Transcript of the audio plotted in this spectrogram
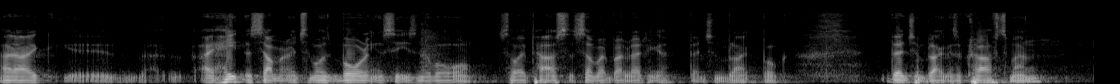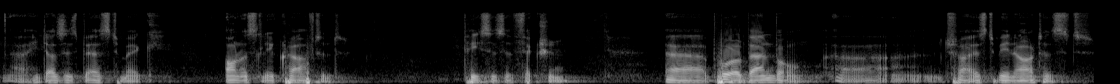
and I, uh, I hate the summer. It's the most boring season of all. So I passed the summer by writing a Benjamin Black book. Benjamin Black is a craftsman. Uh, he does his best to make honestly crafted pieces of fiction. Uh, poor Banville uh, tries to be an artist,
